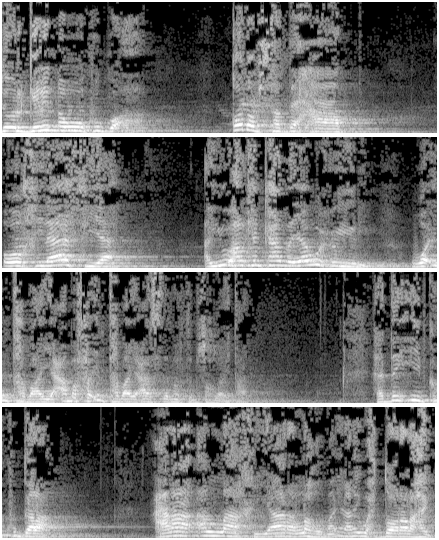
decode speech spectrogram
Doorgelinna wuu ku go'aa. Qodob saddexaad oo khilaafiya ayuu halkan ka hadlayaa wuxuu yidhi wa in tabaayaca ama fa in tabaayaca sida marta nusakdu ay tahay hadday iibka ku galaan calaa an laa khiyaara lahuma inaanay wax doora lahayn.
